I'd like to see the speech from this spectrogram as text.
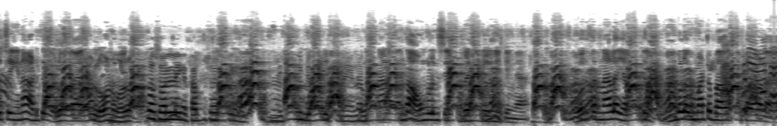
முடிச்சீங்கன்னா அடுத்து எழுபதாயிரம் லோன் வரும். தப்பு சொல்லிங்க தப்பு சொல்லிங்க. உங்களால வந்து அவங்களுக்கு சேர்த்து பெண்டிங்கில் நிற்குங்க ஒருத்தர்னால எல்லாத்துக்கும் உங்களுக்கு மட்டும் பாதிச்சா பரவாயில்ல.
